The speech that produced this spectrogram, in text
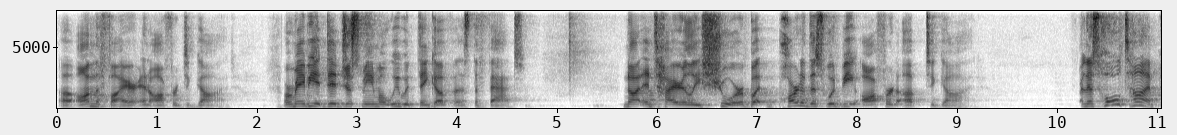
uh, on the fire and offered to God. Or maybe it did just mean what we would think of as the fat. Not entirely sure, but part of this would be offered up to God. And this whole time,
